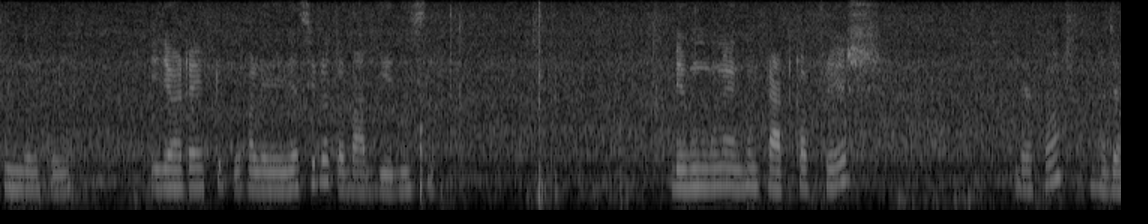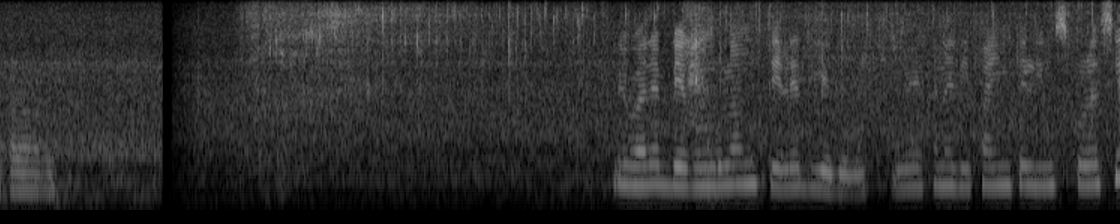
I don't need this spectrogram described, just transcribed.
সুন্দর করে। এই জায়গাটা একটু পোকা লেগে গেছিল, তো বাদ দিয়ে দিয়েছি। বেগুনগুলো একদম টাটকা ফ্রেশ দেখো, ভাজা করা হবে। এবারে বেগুনগুলো আমি তেলে দিয়ে দেবো। আমি এখানে রিফাইন তেল ইউজ করেছি।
